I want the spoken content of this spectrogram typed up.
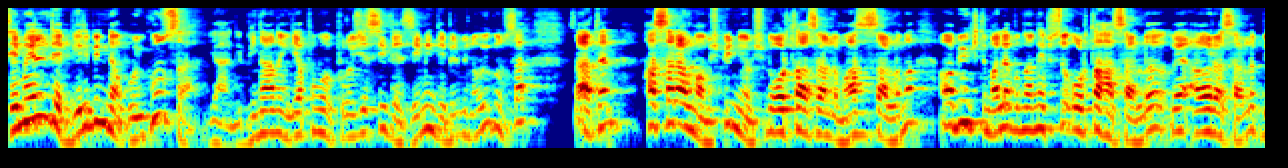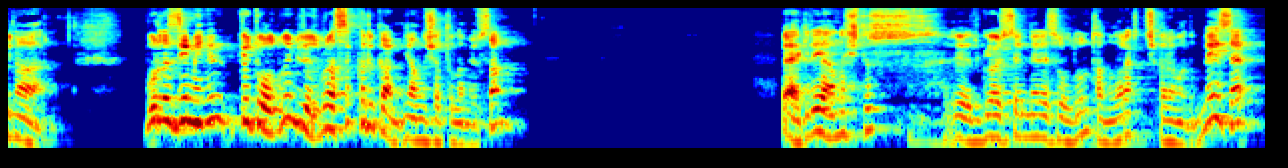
temeli de birbirine uygunsa yani binanın yapımı projesiyle zemin de birbirine uygunsa zaten hasar almamış. Bilmiyorum şimdi orta hasarlı mı hasarlı mı ama büyük ihtimalle bunların hepsi orta hasarlı ve ağır hasarlı binalar. Burada zeminin kötü olduğunu biliyoruz. Burası Kırıkan yanlış hatırlamıyorsam. Belki de yanlıştır. Evet, görselin neresi olduğunu tam olarak çıkaramadım. Neyse.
